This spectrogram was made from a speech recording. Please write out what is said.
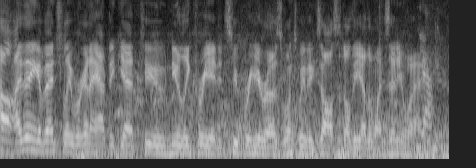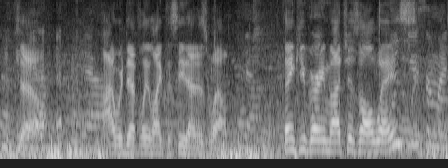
Well, I think eventually we're going to have to get to newly created superheroes once we've exhausted all the other ones anyway. Yeah. So Yeah. I would definitely like to see that as well. Yeah. Thank you very much as always. Thank you so much.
